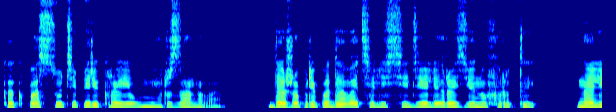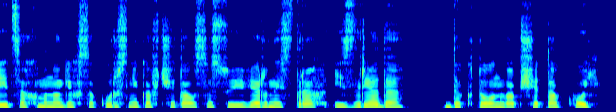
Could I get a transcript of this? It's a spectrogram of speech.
как по сути перекроил мир заново. Даже преподаватели сидели разинув рты. На лицах многих сокурсников читался суеверный страх из ряда «Да кто он вообще такой,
